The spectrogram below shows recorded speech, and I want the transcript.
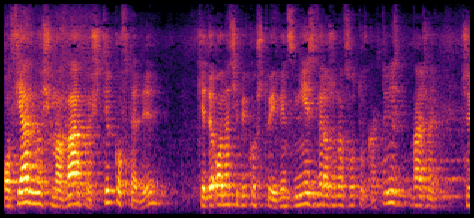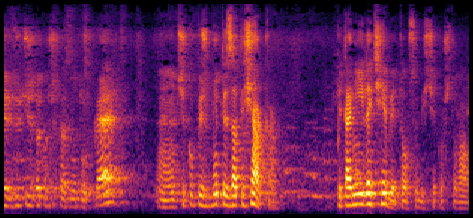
ofiarność ma wartość tylko wtedy, kiedy ona Ciebie kosztuje, więc nie jest wyrażona w złotówkach. To nie jest ważne, czy wrzucisz do koszyka złotówkę, yy, czy kupisz buty za tysiaka. Pytanie, ile Ciebie to osobiście kosztowało?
